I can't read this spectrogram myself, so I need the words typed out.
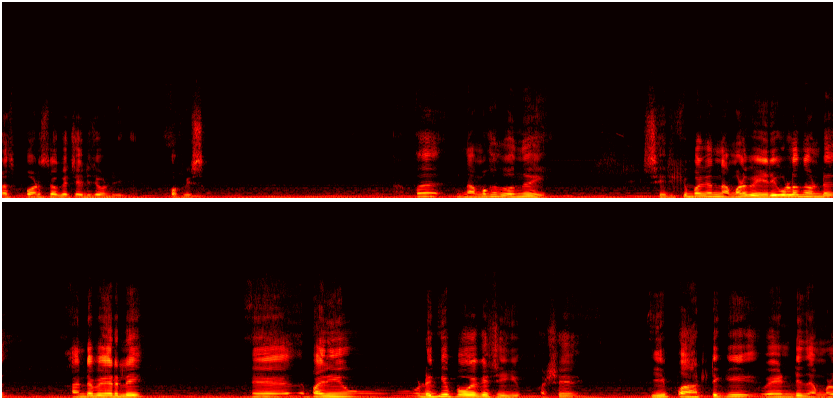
റെസ്പോൺസൊക്കെ ചലിച്ചുകൊണ്ടിരിക്കും ഓഫീസ് അപ്പോൾ നമുക്ക് തോന്നുകയേ ശരിക്കും പറഞ്ഞാൽ നമ്മൾ വെയിൽ കൊള്ളുന്നുണ്ട്. അതിന്റെ പേരിൽ പനി ഒടുങ്ങിപ്പോവുകയൊക്കെ ചെയ്യും. പക്ഷേ ഈ പാർട്ടിക്ക് വേണ്ടി നമ്മൾ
